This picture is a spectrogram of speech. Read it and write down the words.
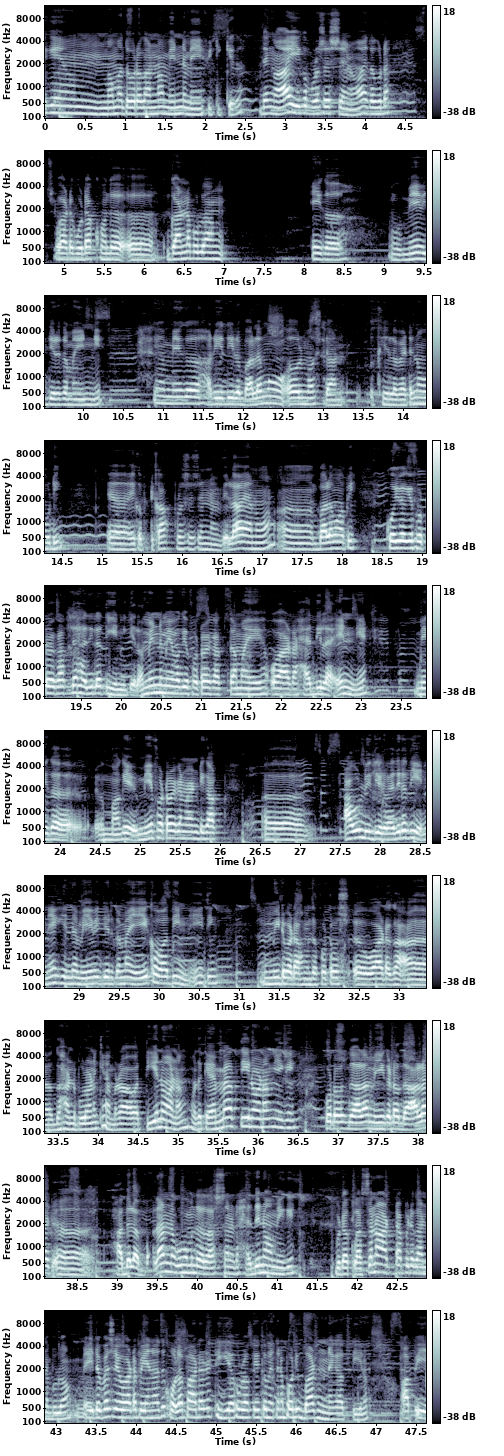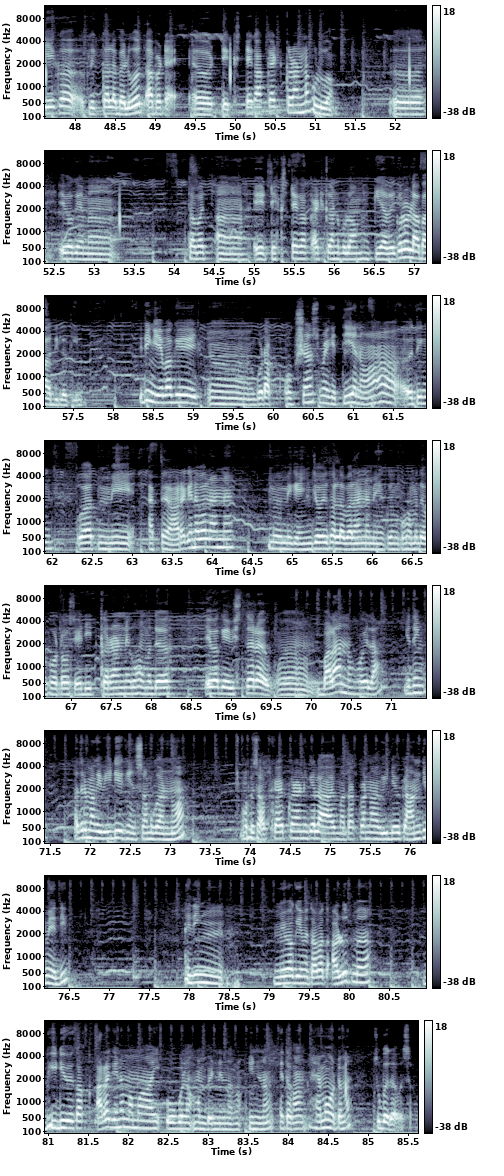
එක මම තෝරගන්න මෙන්න මේ ෆිටික් එක. දැන් ආ ඒක ප්‍රොසෙස්නවා එතකොට වාට ගොඩක් හොඳ ගන්න පුළුවන් ඒක මේ විදිර තම එන්නේ මේක හරිදිල බලමු. ඔල්මොස් ඩන් කියල වැටෙන ඕඩි එක ටිකක් ප්‍රසෙසන්න වෙලා යනවා. බලම අපි කොයි වගේ ෆොට එකක්ද හැදිලා තියෙන කියලා. මෙන්න මේ වගේ ෆොට එකක් තමයි ඔයාට හැදිලා එන්නේ. මේක මගේ මේ ෆොටෝ එකනන් ටිකක් අවුල් විදිර වැදිර තියෙන්නේ. හිද මේ විදිර තම ඒක වදින්නේ. ඉතින් මීට වට හොඳ ෆොටෝස් වාට ගහන්න පුරුවන කැමරාව තියෙනවනම් හොඳ කැම්මක් තියෙනවනම් එක ෆොටෝස් දාලා මේකට දාලා හදල බලන්න කොහොමද ලස්සනට හැදෙනවා මේක ගොඩක් ලස්සන අට අපිට ගන්න පුළුවන්. ඊට පස්සේ ඒවට පේනවාද කොළ පාටට ටියකුරක් එක මෙතන පොඩි බටන් එකක් තියෙනවා. අපි ඒක ක්ලික් කරලා බැලුවොත් අපට ටෙක්ස්ට් එකක් ඇඩ් කරන්න පුළුවන්. ඒවගේම තවත් ඒ ටෙක්ස්ට එකක් ඇට් කරන්න පුළුවන් කියවෙකරු ලබා දිලතින් ඉතින් ඒ වගේ ගොඩක් ඔප්ෂන්ස් මේක තියෙනවා. ඉතින් ඔයත් මේ ඇප අරගෙන බලන්න. මේක එන්ජෝයි කල බලන්න. මේකෙන් කොහොමද ෆොටෝස් එඩිට් කරන්න කොහොමද? ඒවගේ විස්තර බලන්න හොයලා. ඉතින් අතර මගේ වීඩියකින් සමුගන්නවා ඔබ සබස්ක්‍රයිප් කරන්න කියලා ආය මතක් කරන්නවා වීඩියෝ එක අන්තිමේදී. ඉතින් මේ වගේම තවත් අලුත්ම වීඩියෝ එකක් අරගෙන මමයි ඕගොලහම් බෙන්න්න ඉන්න එතකම් හැමෝටම සුබ දවසා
